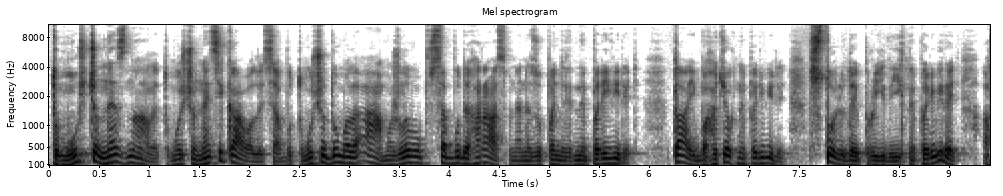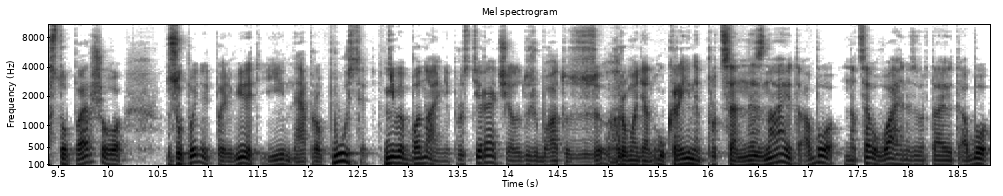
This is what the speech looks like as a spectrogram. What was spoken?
Тому що не знали, тому що не цікавилися, або тому, що думали, а можливо, все буде гаразд, мене не зупинять, не перевірять. Та і багатьох не перевірять. 100 людей проїде, їх не перевірять, а 101-го зупинять, перевірять і не пропустять. Ніби банальні прості речі, але дуже багато з громадян України про це не знають, або на це уваги не звертають, або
